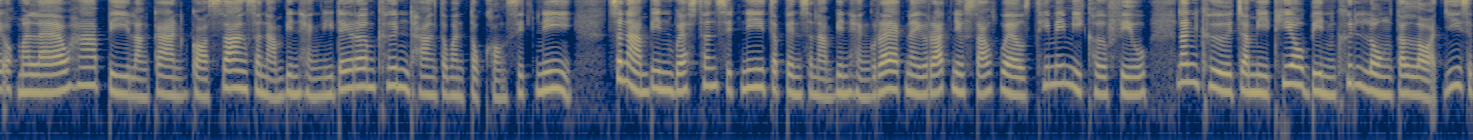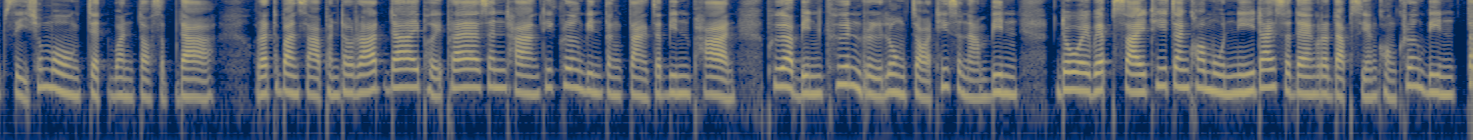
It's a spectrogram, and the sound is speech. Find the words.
ยออกมาแล้ว 5 ปีหลังการก่อสร้างสนามบินแห่งนี้ได้เริ่มขึ้นทางตะวันตกของซิดนีย์สนามบินเวสเทิร์นซิดนีย์จะเป็นสนามบินแห่งแรกในรัฐนิวเซาท์เวลส์ที่ไม่มีเคอร์ฟิวนั่นคือจะมีเที่ยวบินขึ้นลงตลอด 24 ชั่วโมง 7 วันต่อสัปดาห์ รัฐบาลสหพันธรัฐได้เผยแพร่เส้นทางที่เครื่องบินต่างๆ จะบินผ่าน เพื่อบินขึ้นหรือลงจอดที่สนามบิน โดยเว็บไซต์ที่แจ้งข้อมูลนี้ได้แสดงระดับเสียงของเครื่องบิน ต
